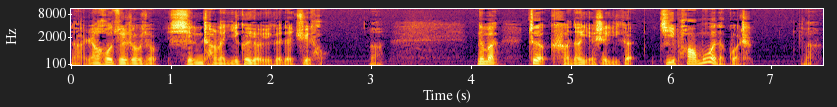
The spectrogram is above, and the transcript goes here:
啊，然后最终就形成了一个又一个的巨头，啊，那么这可能也是一个挤泡沫的过程，啊，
